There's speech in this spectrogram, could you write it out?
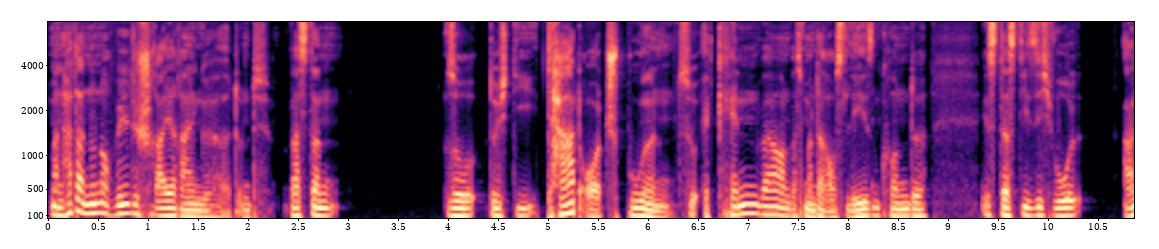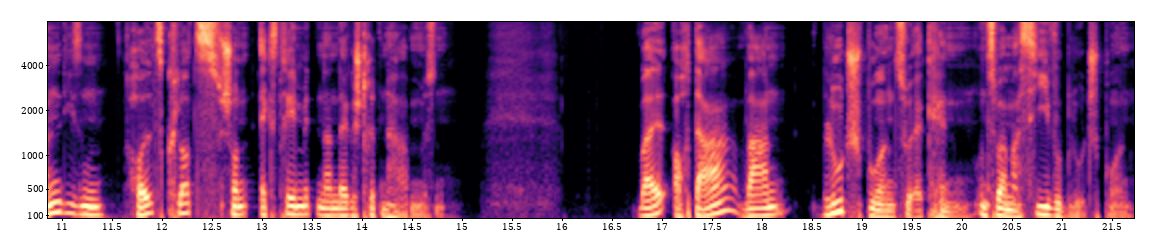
man hat dann nur noch wilde Schreie reingehört. Und was dann so durch die Tatortspuren zu erkennen war und was man daraus lesen konnte, ist, dass die sich wohl an diesem Holzklotz schon extrem miteinander gestritten haben müssen. Weil auch da waren Blutspuren zu erkennen, und zwar massive Blutspuren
